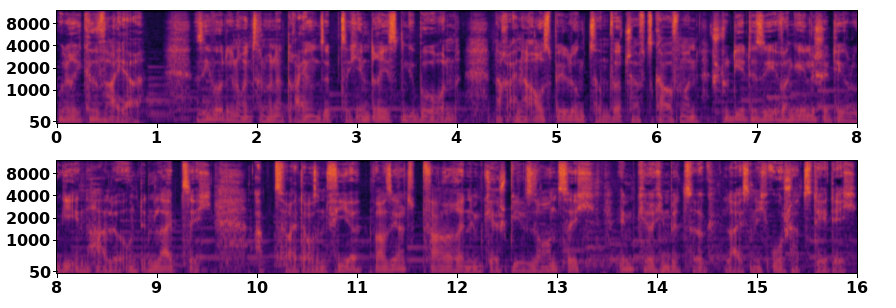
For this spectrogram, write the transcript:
Ulrike Weyer Sie wurde 1973 in Dresden geboren. Nach einer Ausbildung zum Wirtschaftskaufmann studierte sie evangelische Theologie in Halle und in Leipzig. Ab 2004 war sie als Pfarrerin im Kirchspiel Sornzig im Kirchenbezirk Leisnig-Oschatz tätig.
